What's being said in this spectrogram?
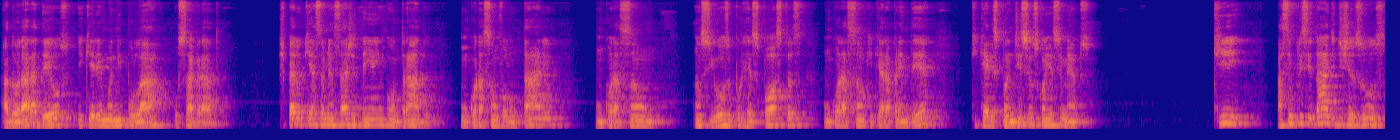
adorar a Deus e querer manipular o sagrado. Espero que essa mensagem tenha encontrado um coração voluntário, um coração ansioso por respostas um coração que quer aprender, que quer expandir seus conhecimentos. Que a simplicidade de Jesus,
